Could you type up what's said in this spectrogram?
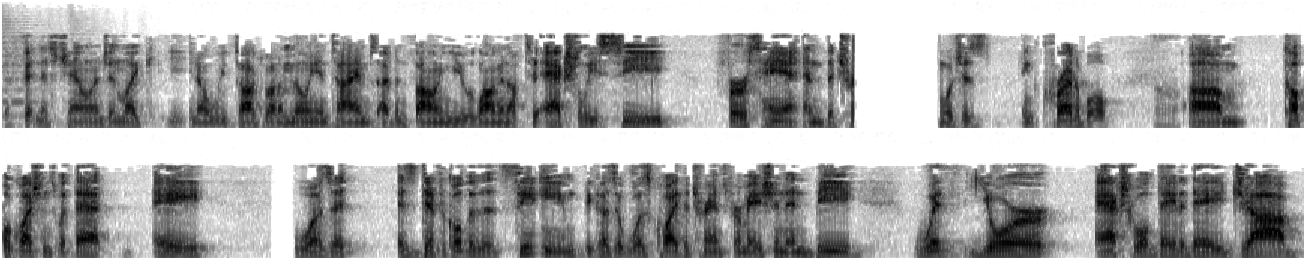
the fitness challenge, and like you know we've talked about a million times, I've been following you long enough to actually see firsthand the training, which is incredible. Um, couple questions with that. A, was it as difficult as it seemed because it was quite the transformation? And B, with your actual day to day job,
